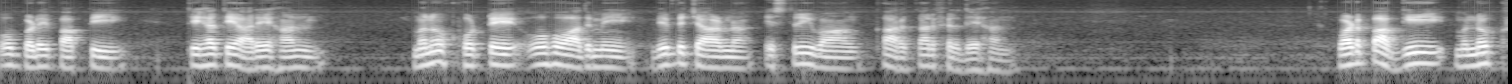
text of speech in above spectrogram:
ਉਹ ਬੜੇ ਪਾਪੀ ਤੇ ਹਥਿਆਰੇ ਹਨ। ਮਨੋ ਖੋਟੇ ਉਹ ਆਦਮੀ ਵਿਭਚਾਰਨ ਇਸਤਰੀ ਵਾਂਗ ਘਰ ਘਰ ਫਿਰਦੇ ਹਨ। ਵਡ ਭਾਗੀ ਮਨੁੱਖ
